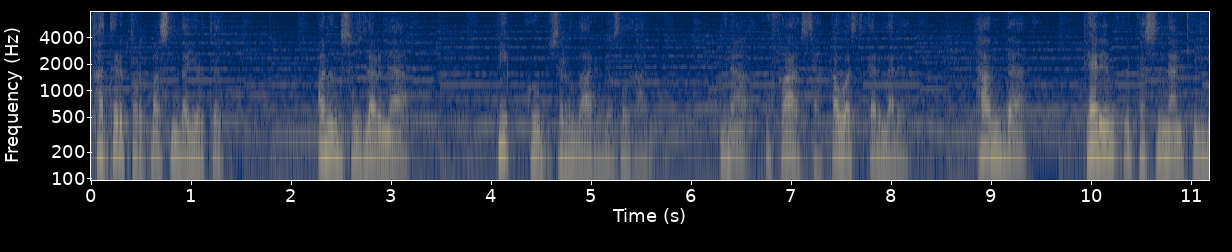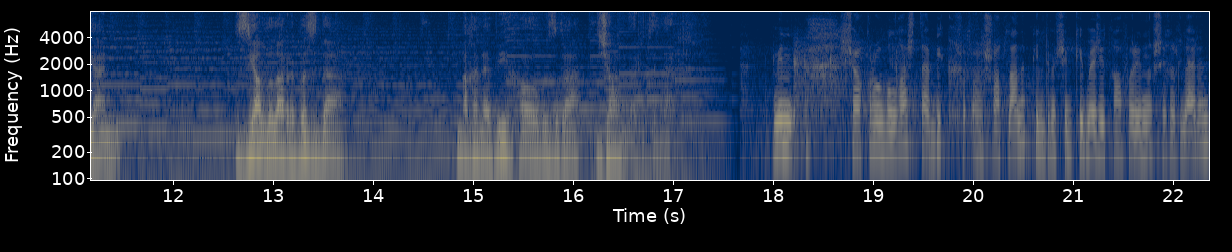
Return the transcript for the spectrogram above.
хәтер тартмасында йөртеп аның сүзләренә бик күп җырлар язылган менә уфа һәвәскәрләре һәм дә пәрим өлкәсеннән килгән зиялыларыбыз да мәғнәви һавабызға жан өрдөләр Мин шақыру булгач та бик шатланып килдем, чөнки Мәҗит Гафуриның шигырьләрен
